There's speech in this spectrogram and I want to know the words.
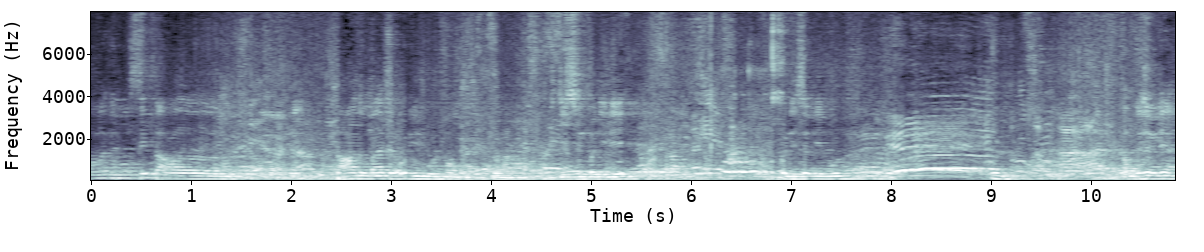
Alors on va commencer par, euh, par un hommage à Olive Wolf en fait. C'est une bonne idée. Vous connaissez Olive Wolf. Alors déjà bien.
